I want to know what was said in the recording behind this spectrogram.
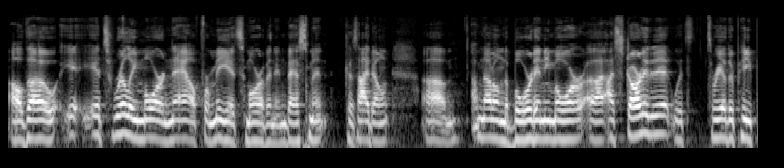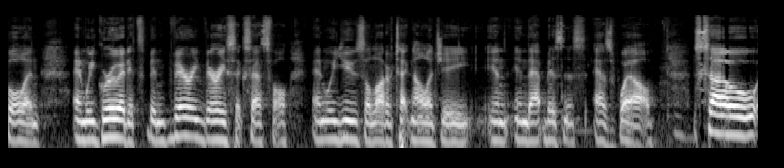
although it, it's really more now for me. It's more of an investment because I don't. Um, I'm not on the board anymore. Uh, I started it with three other people, and and we grew it. It's been very, very successful, and we use a lot of technology in, in that business as well. So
